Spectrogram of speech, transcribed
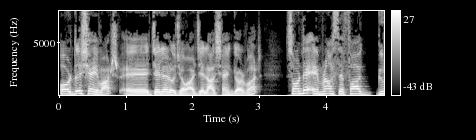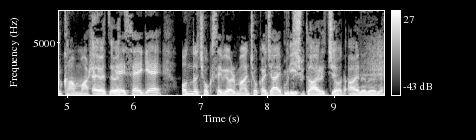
orada şey var e, Celal Hoca var Celal Şengör var. Sonra da Emrah Sefa Gürkan var. Evet, evet. ESG onu da çok seviyorum ben çok acayip Müthiş bir bir tarihçi. da. Aynen öyle.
